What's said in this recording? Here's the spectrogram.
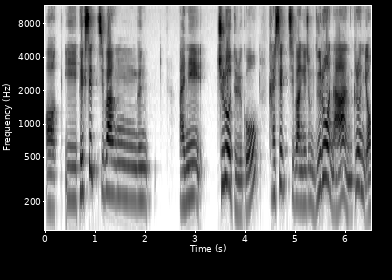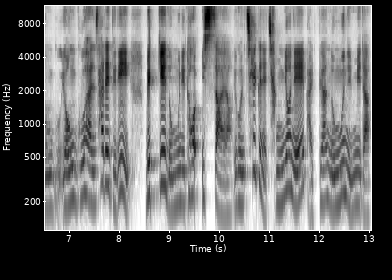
어, 이 백색 지방은 많이 줄어들고 갈색 지방이 좀 늘어난 그런 연구, 연구한 사례들이 몇개 논문이 더 있어요. 이건 최근에 작년에 발표한 논문입니다.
